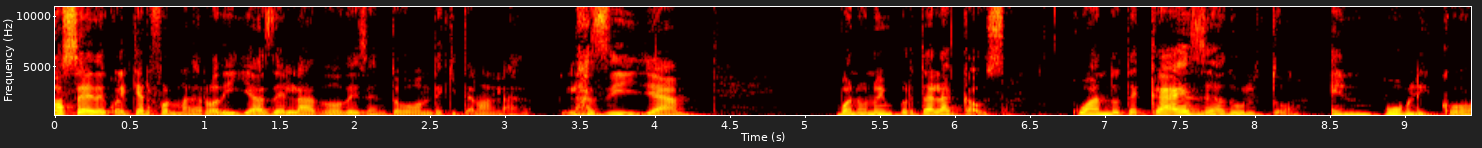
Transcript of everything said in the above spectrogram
no sé, de cualquier forma, de rodillas, de lado, de sentón, te quitaron la, la silla. Bueno, no importa la causa. Cuando te caes de adulto en público,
